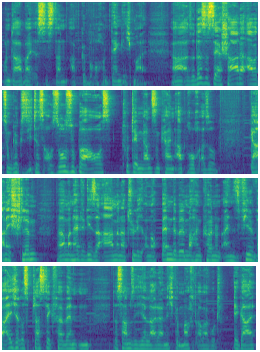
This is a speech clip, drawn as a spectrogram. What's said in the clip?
und dabei ist es dann abgebrochen, denke ich mal. Ja, also das ist sehr schade, aber zum Glück sieht es auch so super aus, tut dem Ganzen keinen Abbruch, also gar nicht schlimm. Ja, man hätte diese Arme natürlich auch noch bendable machen können und ein viel weicheres Plastik verwenden. Das haben sie hier leider nicht gemacht, aber gut, egal.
